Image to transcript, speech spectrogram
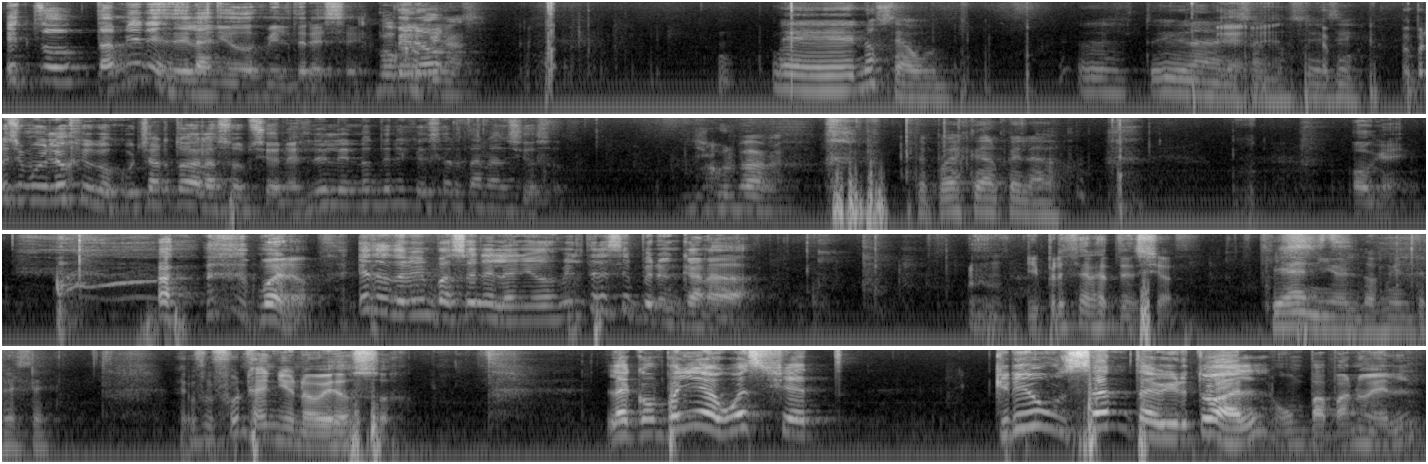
esto también es del año 2013. ¿Vos pero qué opinás? Eh, no sé aún. Eh, Estoy analizando, sí, sí. Me parece muy lógico escuchar todas las opciones. Lele, no tenés que ser tan ansioso. Disculpame. Te puedes quedar pelado. Ok. bueno, esto también pasó en el año 2013, pero en Canadá. Y presten atención. ¿Qué año el 2013? Fue un año novedoso. La compañía WestJet creó un Santa virtual, un Papá Noel,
